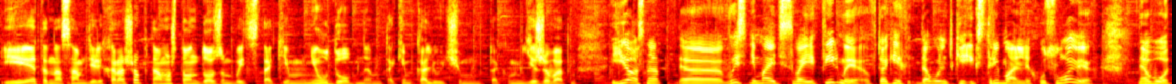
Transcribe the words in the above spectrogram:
И это на самом деле хорошо, потому что он должен быть таким неудобным, таким колючим, таким ежеватым. Ясно. Э, Вы снимаете свои фильмы в таких довольно-таки экстремальных условиях. Вот.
